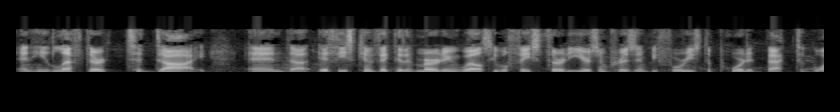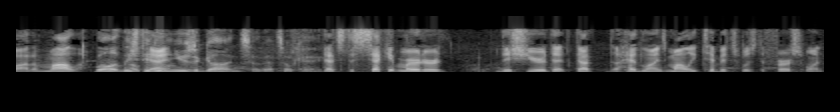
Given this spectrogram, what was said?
and he left her to die. And uh, if he's convicted of murdering Wells, he will face 30 years in prison before he's deported back to Guatemala. well, at least he didn't use a gun, so that's okay. That's the second murder this year that got the headlines. Molly Tibbetts was the first one.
